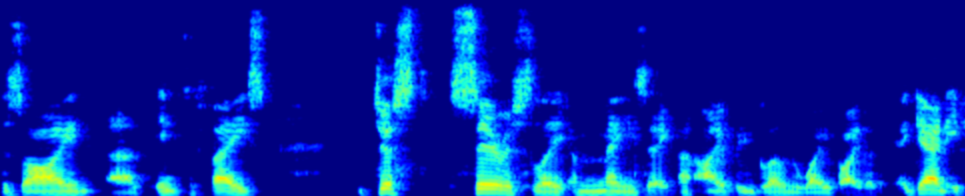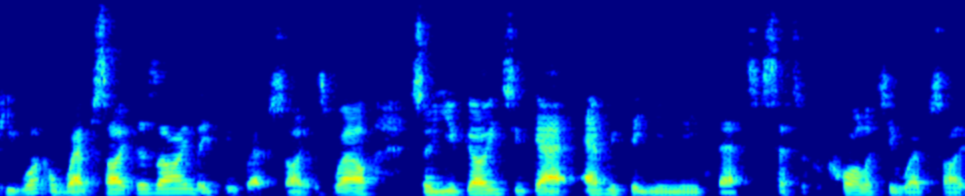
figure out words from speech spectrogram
design, and interface, just seriously amazing. And I've been blown away by them. Again, if you want a website design, they do website as well. So you're going to get everything you need there to set up a quality website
